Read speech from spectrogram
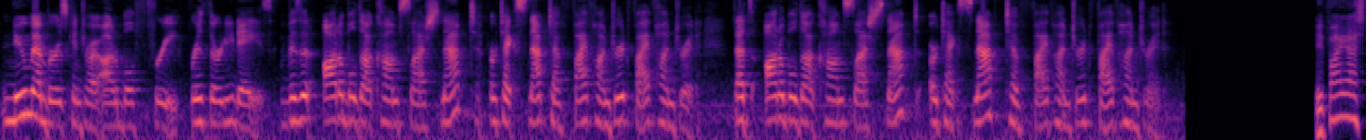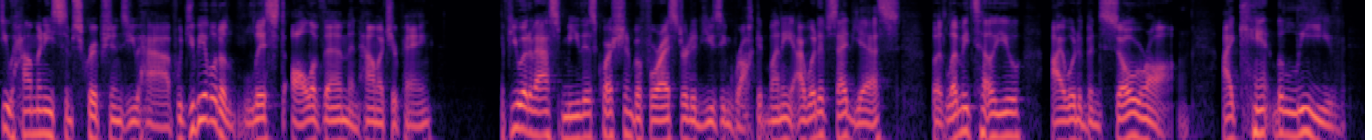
New members can try Audible free for 30 days. Visit audible.com slash snapped or text snap to 500 500. That's audible.com slash snapped or text snap to 500 500. If I asked you how many subscriptions you have, would you be able to list all of them and how much you're paying? If you would have asked me this question before I started using Rocket Money, I would have said yes. But let me tell you, I would have been so wrong. I can't believe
